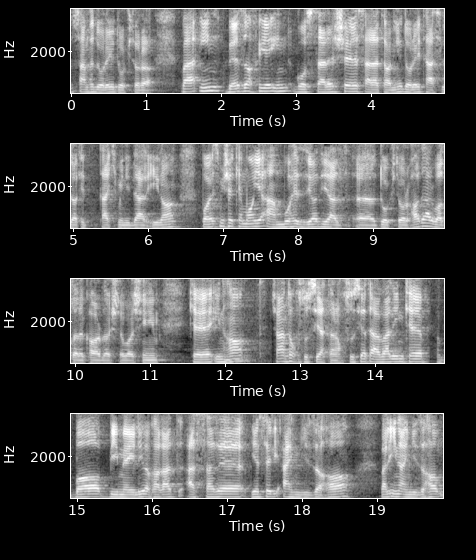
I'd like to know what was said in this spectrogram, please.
سمت دوره دکترا. و این به اضافه این گسترش سرطانی دوره تحصیلاتی تکمیلی در ایران باعث میشه که ما یه انبوه زیادی از دکترها در بازار کار داشته باشیم که اینها چند تا خصوصیت دارن. خصوصیت اول این که با بیمیلی و فقط از سر یه سری انگیزه ها ولی این انگیزه ها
